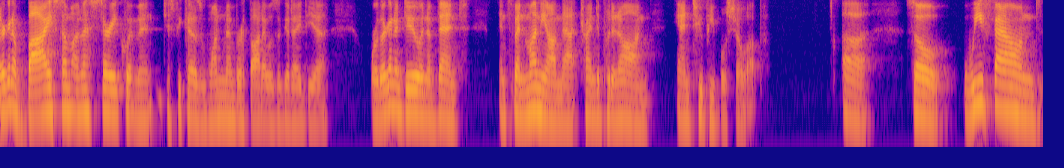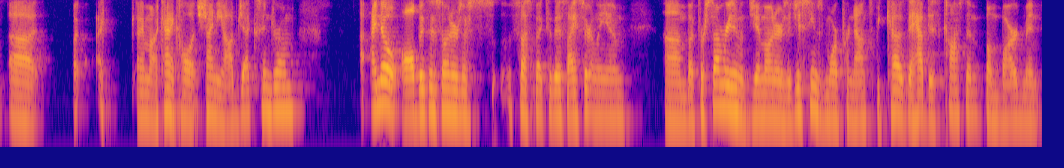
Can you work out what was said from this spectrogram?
they're going to buy some unnecessary equipment just because one member thought it was a good idea, or they're going to do an event and spend money on that, trying to put it on, and two people show up. Uh, so we found, uh, I, I'm, I kind of call it shiny object syndrome. I know all business owners are suspect to this. I certainly am. Um, but for some reason, with gym owners, it just seems more pronounced because they have this constant bombardment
